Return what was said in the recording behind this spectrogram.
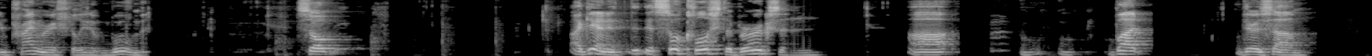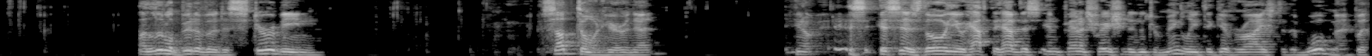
and primary feeling of movement. So again, it, it's so close to Bergson, uh, but there's um, a little bit of a disturbing subtone here in that you know it's, it's as though you have to have this impenetration and intermingling to give rise to the movement but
